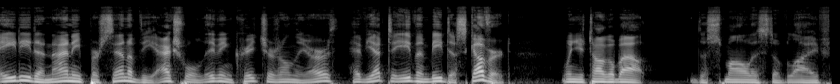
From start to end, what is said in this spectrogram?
80 to 90% of the actual living creatures on the earth have yet to even be discovered when you talk about the smallest of life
